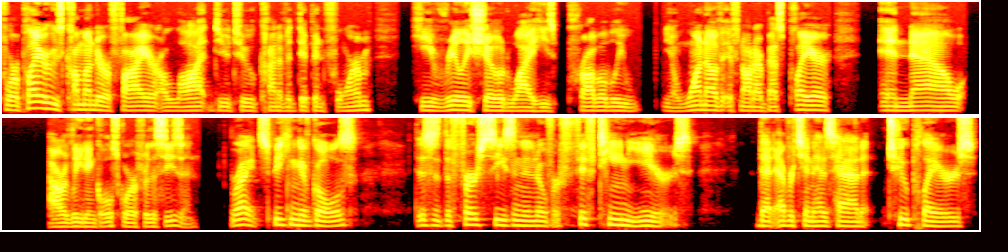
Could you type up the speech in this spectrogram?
for a player who's come under a fire a lot due to kind of a dip in form, he really showed why he's probably you know one of, if not our best player, and now our leading goal scorer for the season. Right. Speaking of goals, this is the first season in over 15 years that Everton has had two players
